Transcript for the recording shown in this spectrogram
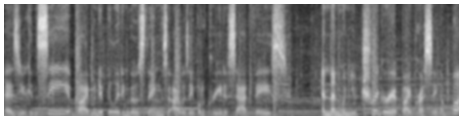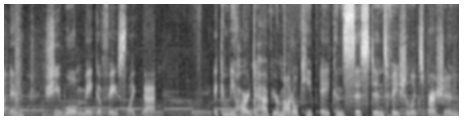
As you can see, by manipulating those things, I was able to create a sad face. And then when you trigger it by pressing a button, she will make a face like that. It can be hard to have your model keep a consistent facial expression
